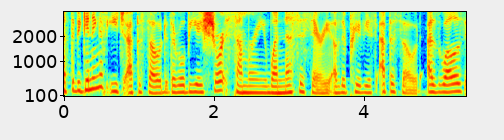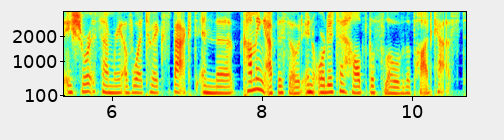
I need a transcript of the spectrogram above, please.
At the beginning of each episode, there will be a short summary, when necessary, of the previous episode, as well as a short summary of what to expect in the coming episode in order to help the flow of the podcast.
